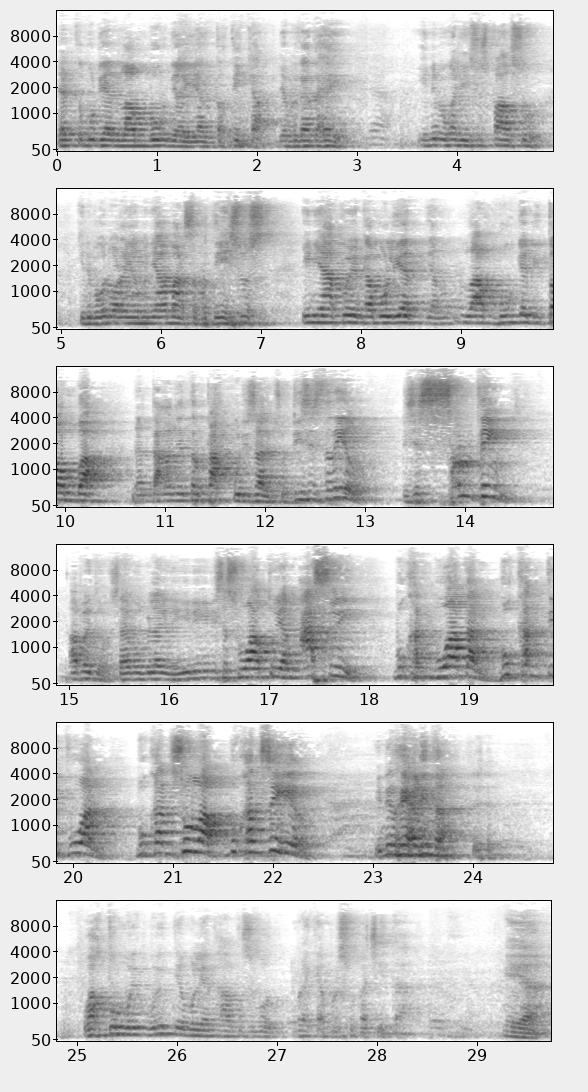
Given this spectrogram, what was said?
dan kemudian lambungnya yang tertikam. Dia berkata, hei, ini bukan Yesus palsu. Ini bukan orang yang menyamar seperti Yesus. Ini aku yang kamu lihat yang lambungnya ditombak dan tangannya terpaku di salib. So this is real. This is something. Apa itu? Saya mau bilang ini, ini, ini sesuatu yang asli. Bukan buatan, bukan tipuan, bukan sulap, bukan sihir. Ini realita. Waktu murid-muridnya melihat hal tersebut, mereka bersuka cita. Iya,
